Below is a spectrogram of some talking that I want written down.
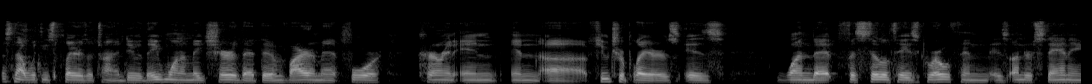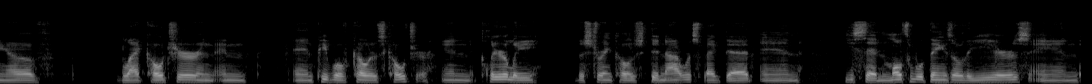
that's not what these players are trying to do. They want to make sure that the environment for current and and uh, future players is one that facilitates growth and is understanding of black culture and and and people of color's culture. And clearly, the strength coach did not respect that, and he said multiple things over the years, and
